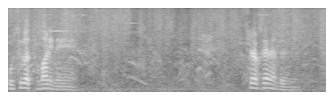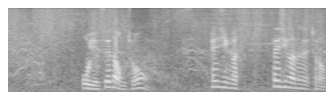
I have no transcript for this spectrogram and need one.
보스가 두 마리네. 체력 센 애들. 오, 얘 세다 엄청. 펜싱 같, 펜싱 하는 애처럼.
